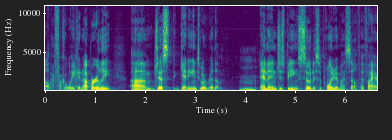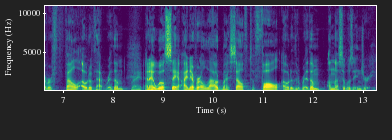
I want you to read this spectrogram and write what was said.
Oh, fucking waking up early, um, just getting into a rhythm, Hmm. and then just being so disappointed in myself if I ever fell out of that rhythm. Right. And I will say, I never allowed myself to fall out of the rhythm unless it was injury.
